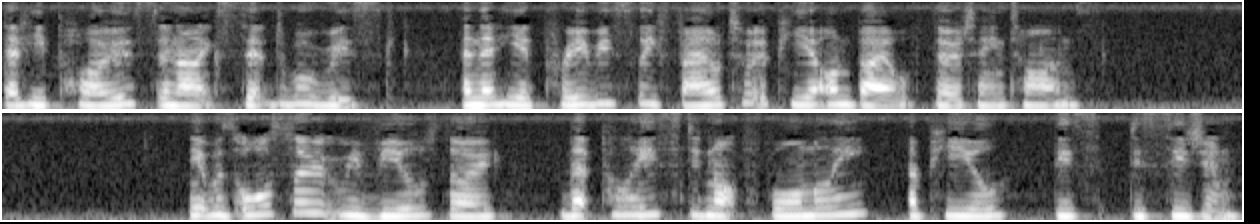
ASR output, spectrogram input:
that he posed an unacceptable risk and that he had previously failed to appear on bail 13 times. It was also revealed, though, that police did not formally appeal this decision.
